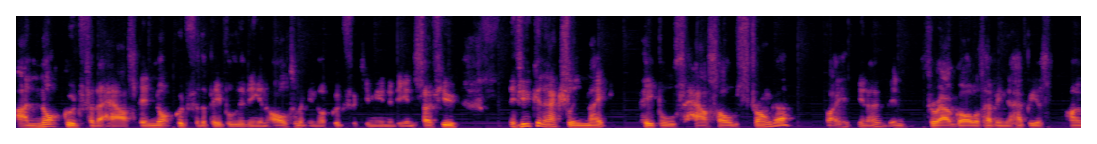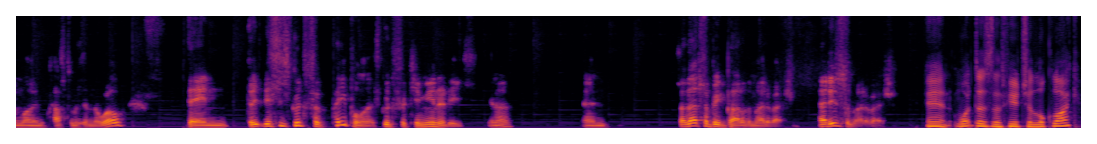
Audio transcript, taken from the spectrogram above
are not good for the house. They're not good for the people living, and ultimately not good for community. And so, if you if you can actually make people's households stronger by you know in, through our goal of having the happiest home loan customers in the world, then th- this is good for people and it's good for communities. You know, and so that's a big part of the motivation. That is the motivation. And what does the future look like?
